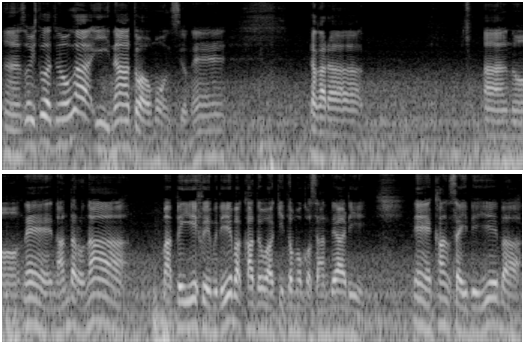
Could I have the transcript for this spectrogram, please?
うん、そういう人たちの方がいいなとは思うんですよね。だから、あのね、なんだろうな、まあ、ベイ FM で言えば門脇智子さんであり、ね、関西で言えば、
